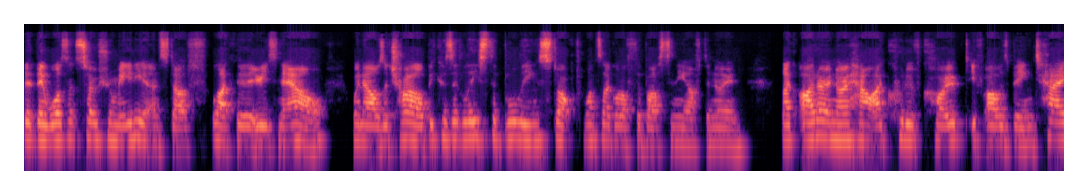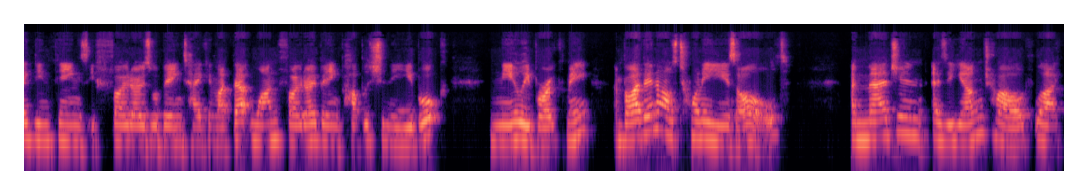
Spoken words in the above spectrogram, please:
that there wasn't social media and stuff like there is now when i was a child because at least the bullying stopped once i got off the bus in the afternoon. Like i don't know how i could have coped if i was being tagged in things if photos were being taken. Like that one photo being published in the yearbook nearly broke me. And by then i was 20 years old. Imagine as a young child like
